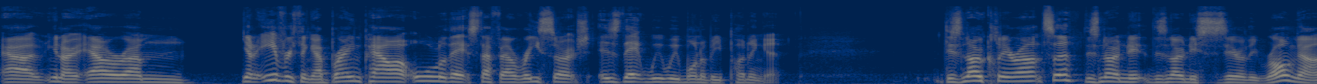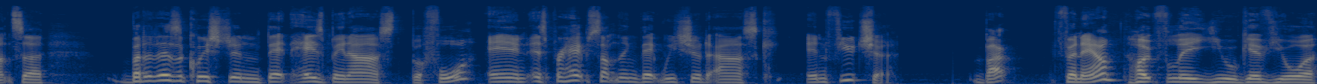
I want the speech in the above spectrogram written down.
our you know our um you know everything, our brain power, all of that stuff, our research, is that where we want to be putting it? There's no clear answer. There's no ne- there's no necessarily wrong answer, but it is a question that has been asked before, and is perhaps something that we should ask in future. But for now, hopefully you will give your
